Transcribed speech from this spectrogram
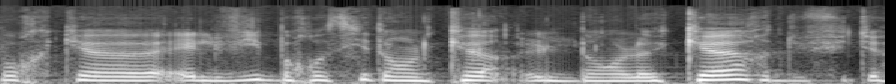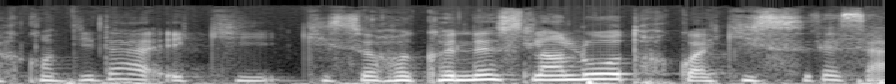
pour qu'elle vibre aussi dans le cœur, dans le cœur du futur candidat et qui, qui se reconnaissent l'un l'autre, quoi. C'est ça.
